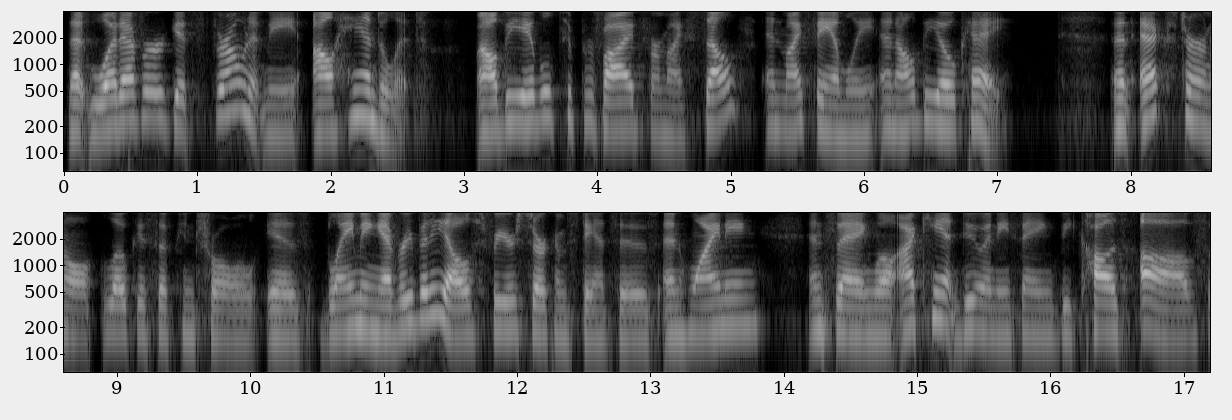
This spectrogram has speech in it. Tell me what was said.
that whatever gets thrown at me, I'll handle it. I'll be able to provide for myself and my family, and I'll be okay. An external locus of control is blaming everybody else for your circumstances and whining and saying, Well, I can't do anything because of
